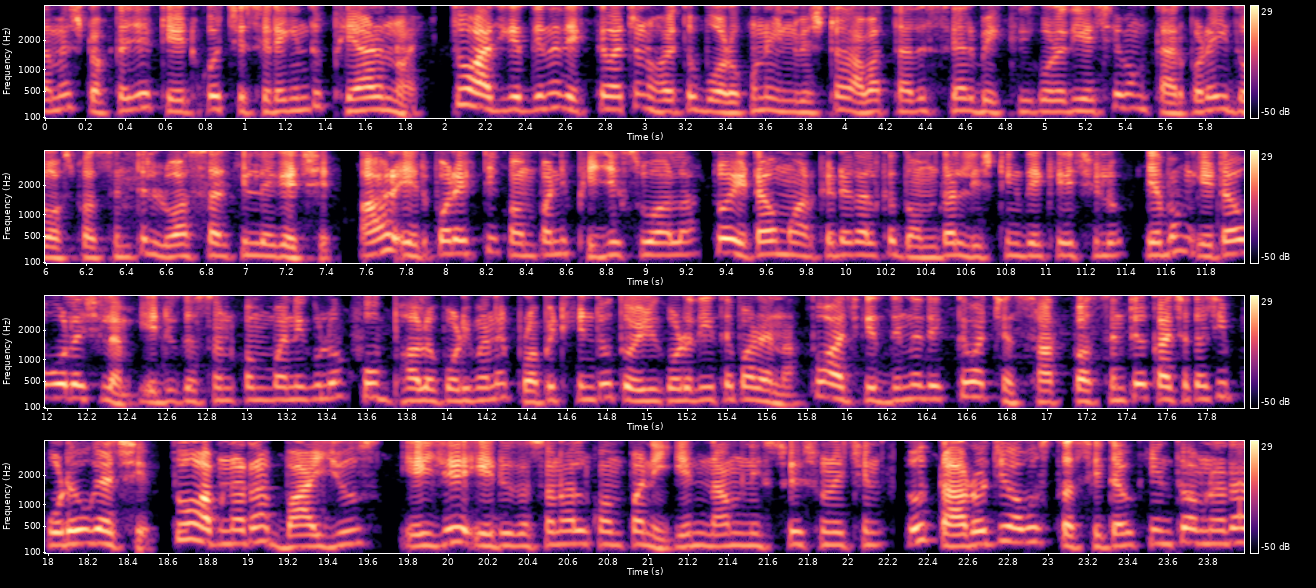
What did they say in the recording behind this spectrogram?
দামে স্টকটা যে ট্রেড করছে, সেটা কিন্তু ফেয়ার নয়। তো আজকের দিনে দেখতে পাচ্ছেন, হয়তো বড় কোনো ইনভেস্টর আবার তাদের শেয়ার বিক্রি করে দিয়েছে এবং তারপরে এই দশ পার্সেন্টের লোয়ার সার্কিল লেগেছে। আর এরপরে একটি কোম্পানি ফিজিক্সওয়ালা তো এটাও মার্কেটে কালকে দমদার লিস্টিং দেখিয়েছিল এবং এটাও বলেছিলাম এডুকেশন কোম্পানিগুলো খুব ভালো পরিমাণে প্রফিট কিন্তু তৈরি করে দিতে পারে না। তো আজকের দিনে দেখতে পাচ্ছেন, সাত পার্সেন্টের কাছাকাছি পড়েও গেছে। তো আপনারা বাইজুস এই যে এডুকেশনাল কোম্পানি এর নাম নিশ্চয়ই শুনেছেন। তো তারও যে অবস্থা, সেটাও কিন্তু আপনারা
